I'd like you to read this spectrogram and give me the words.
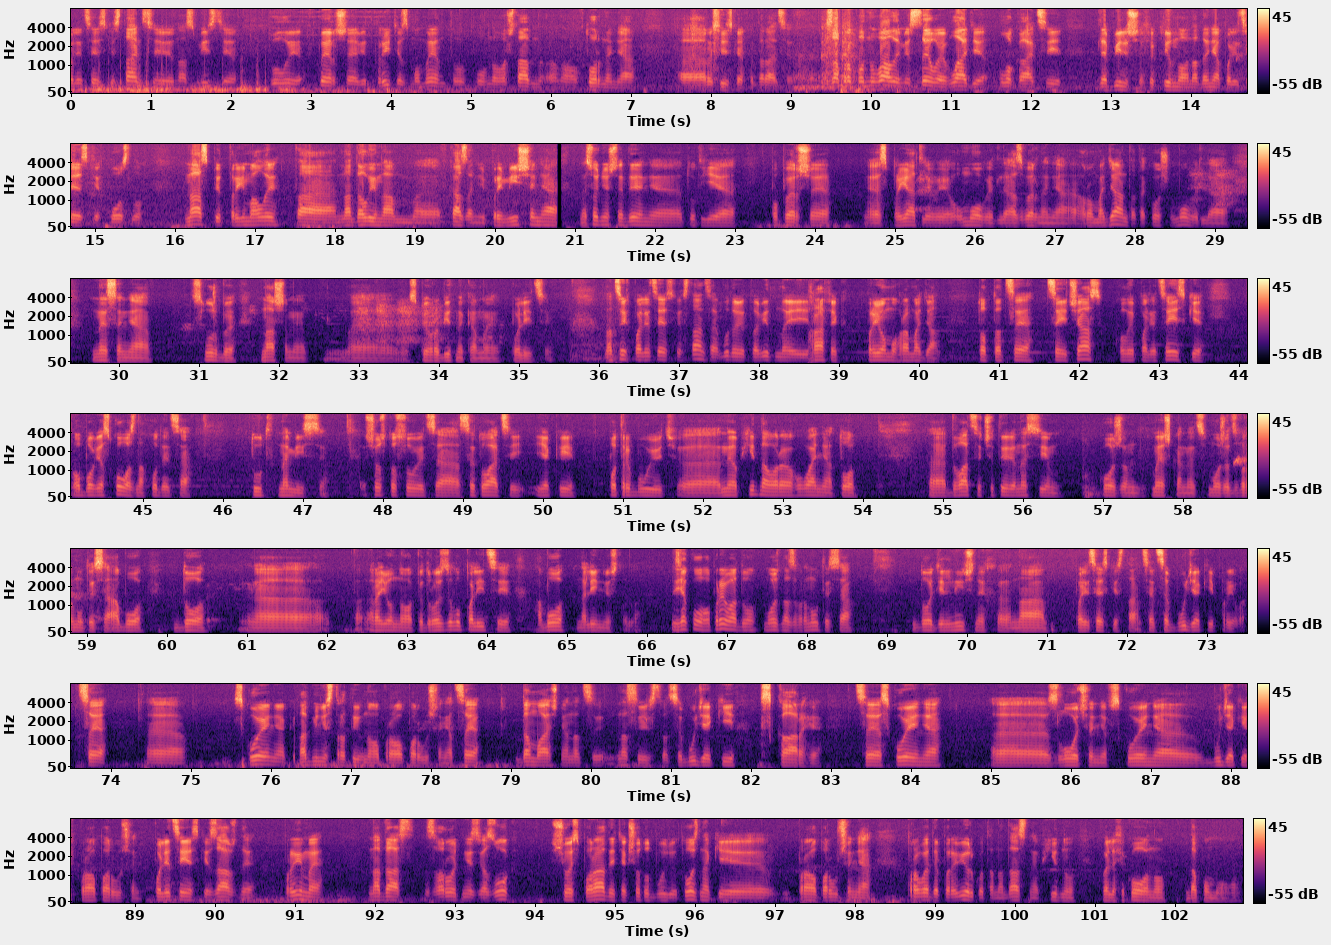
поліцейські станції у нас в місті були вперше відкриті з моменту повномасштабного вторгнення е, Російської Федерації. Запропонували місцевій владі локації для більш ефективного надання поліцейських послуг. Нас підтримали та надали нам е, вказані приміщення. На сьогоднішній день е, тут є, по-перше, сприятливі умови для звернення громадян та також умови для несення служби нашими е, співробітниками поліції. На цих поліцейських станціях буде відповідний графік прийому громадян. Тобто, це цей час, коли поліцейські обов'язково знаходяться тут на місці. Що стосується ситуацій, які потребують е, необхідного реагування, то е, 24 на 7 кожен мешканець може звернутися або до е, районного підрозділу поліції, або на лінію 102. З якого приводу можна звернутися до дільничних е, на поліцейській станції? Це будь-який привод. Це е, скоєння адміністративного правопорушення, це домашнє насильство, це будь-які скарги, це скоєння злочинів, скоєння будь-яких правопорушень. Поліцейський завжди прийме, надасть зворотній зв'язок, щось порадить. Якщо тут будуть ознаки правопорушення, проведе перевірку та надасть необхідну кваліфіковану допомогу.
